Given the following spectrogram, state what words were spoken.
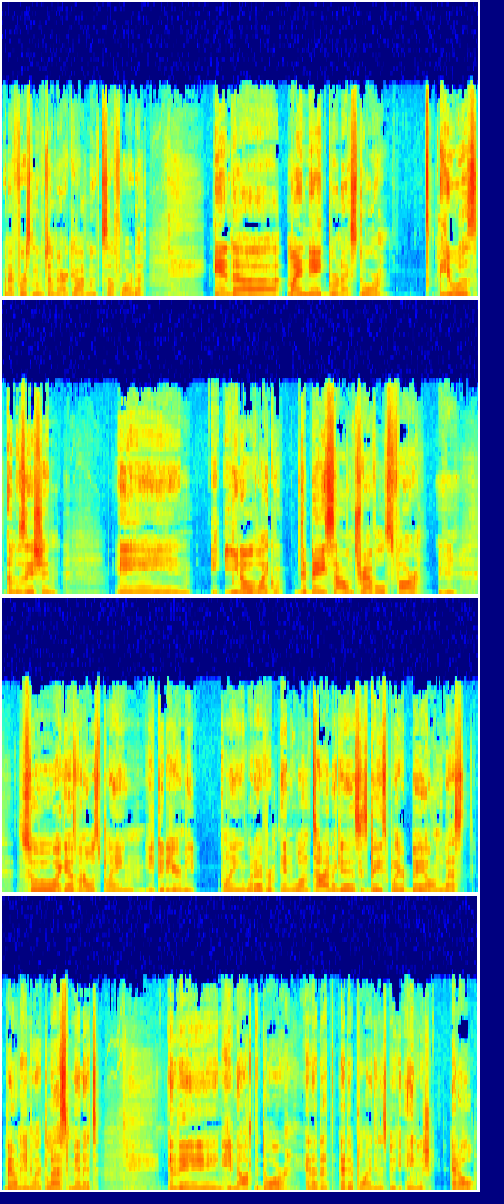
when I first moved to America. I moved to South Florida, and uh, my neighbor next door, he was a musician, and you know, like the bass sound travels far. Mm-hmm. So I guess when I was playing, he could hear me playing whatever. And one time, I guess his bass player bailed on last bailed on him like last minute, and then he knocked the door. And at that at that point, I didn't speak English at all,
